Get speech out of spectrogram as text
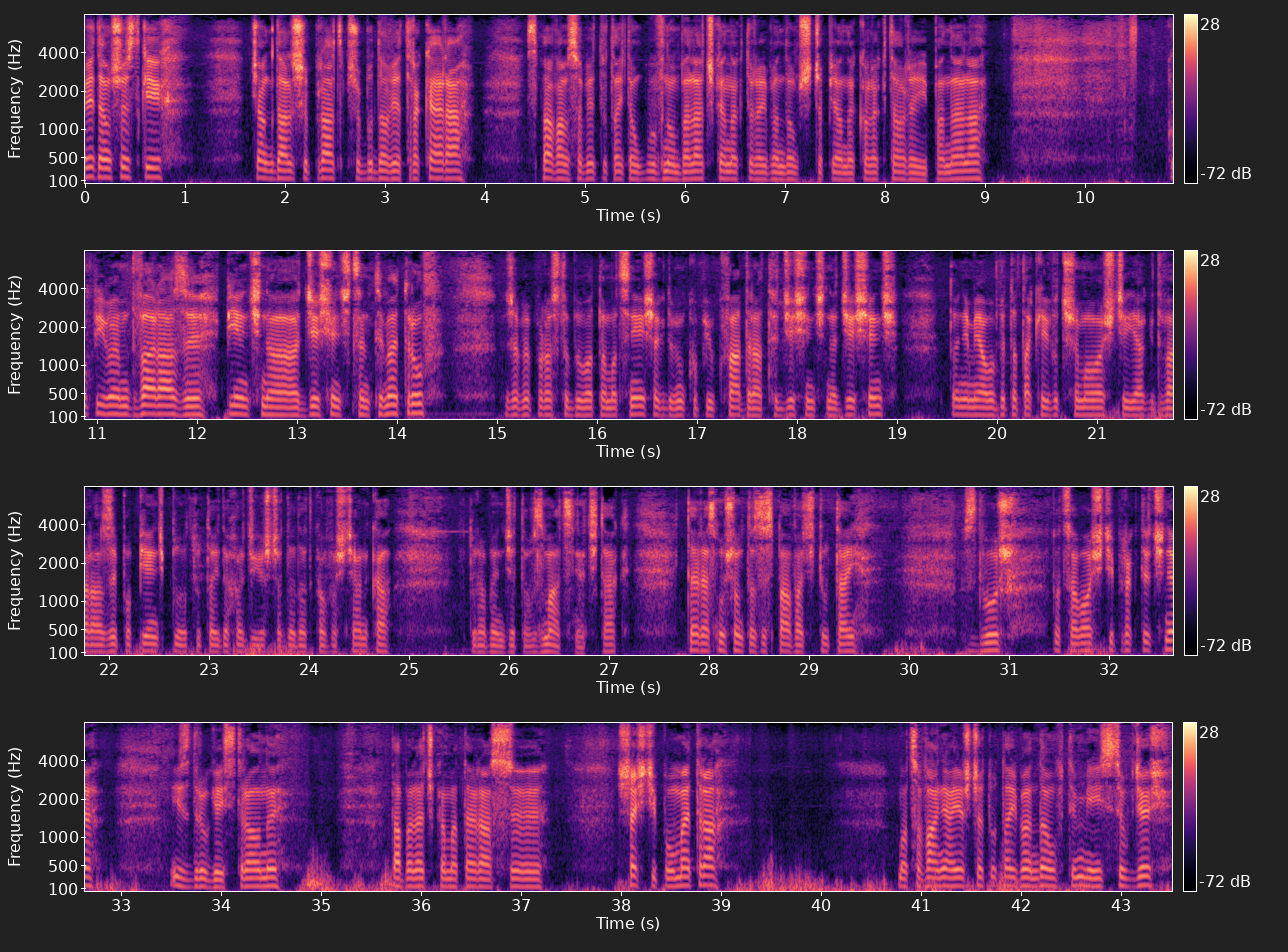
Witam wszystkich. Ciąg dalszy prac przy budowie trackera. Spawam sobie tutaj tą główną beleczkę, na której będą przyczepione kolektory i panele. Kupiłem dwa razy 5 na 10 cm, żeby po prostu było to mocniejsze. Gdybym kupił kwadrat 10 na 10, to nie miałoby to takiej wytrzymałości jak dwa razy po 5, bo tutaj dochodzi jeszcze dodatkowo ścianka, która będzie to wzmacniać, tak? Teraz muszą to zespawać tutaj wzdłuż po całości praktycznie i z drugiej strony tabeleczka ma teraz y, 6,5 metra. Mocowania jeszcze tutaj będą w tym miejscu gdzieś.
